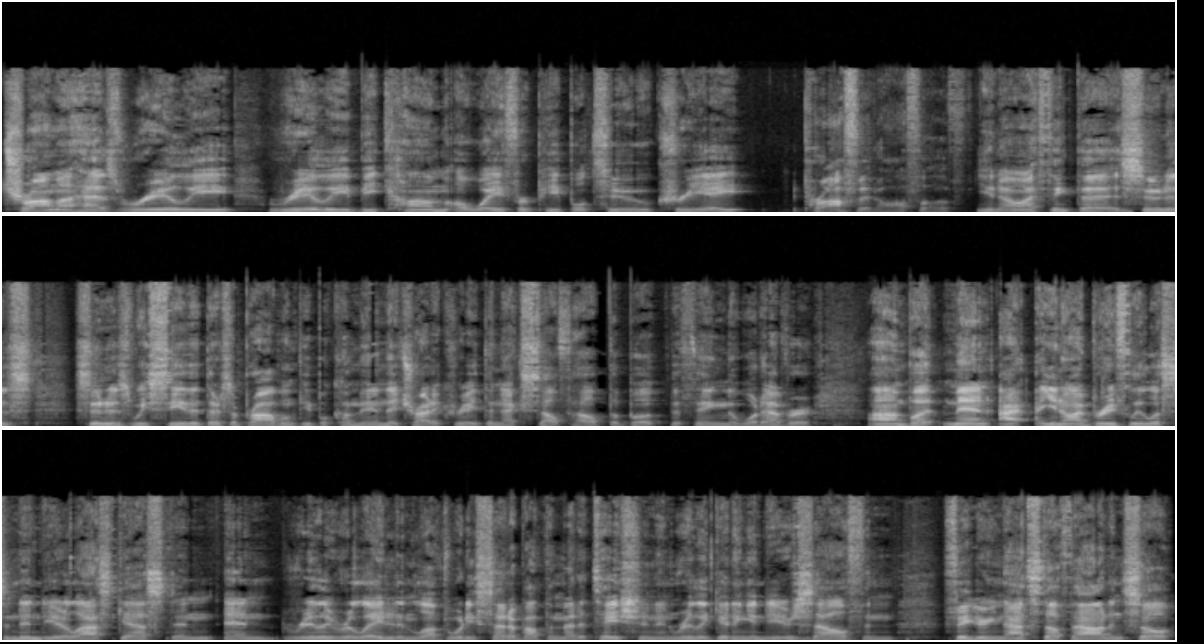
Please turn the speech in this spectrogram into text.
Trauma has really, really become a way for people to create profit off of. You know, I think that as mm-hmm. soon as, as soon as we see that there's a problem, people come in, they try to create the next self help, the book, the thing, the whatever. Um, but man, I you know I briefly listened into your last guest and and really related and loved what he said about the meditation and really getting into yourself and figuring that stuff out. And so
